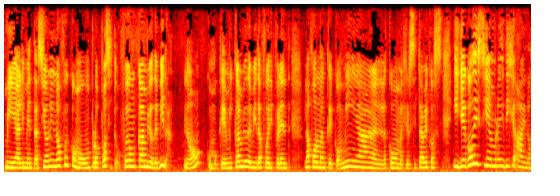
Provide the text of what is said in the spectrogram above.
mi alimentación, y no fue como un propósito, fue un cambio de vida, ¿no? Como que mi cambio de vida fue diferente. La forma en que comía, en cómo me ejercitaba y cosas. Y llegó diciembre y dije, ay no,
